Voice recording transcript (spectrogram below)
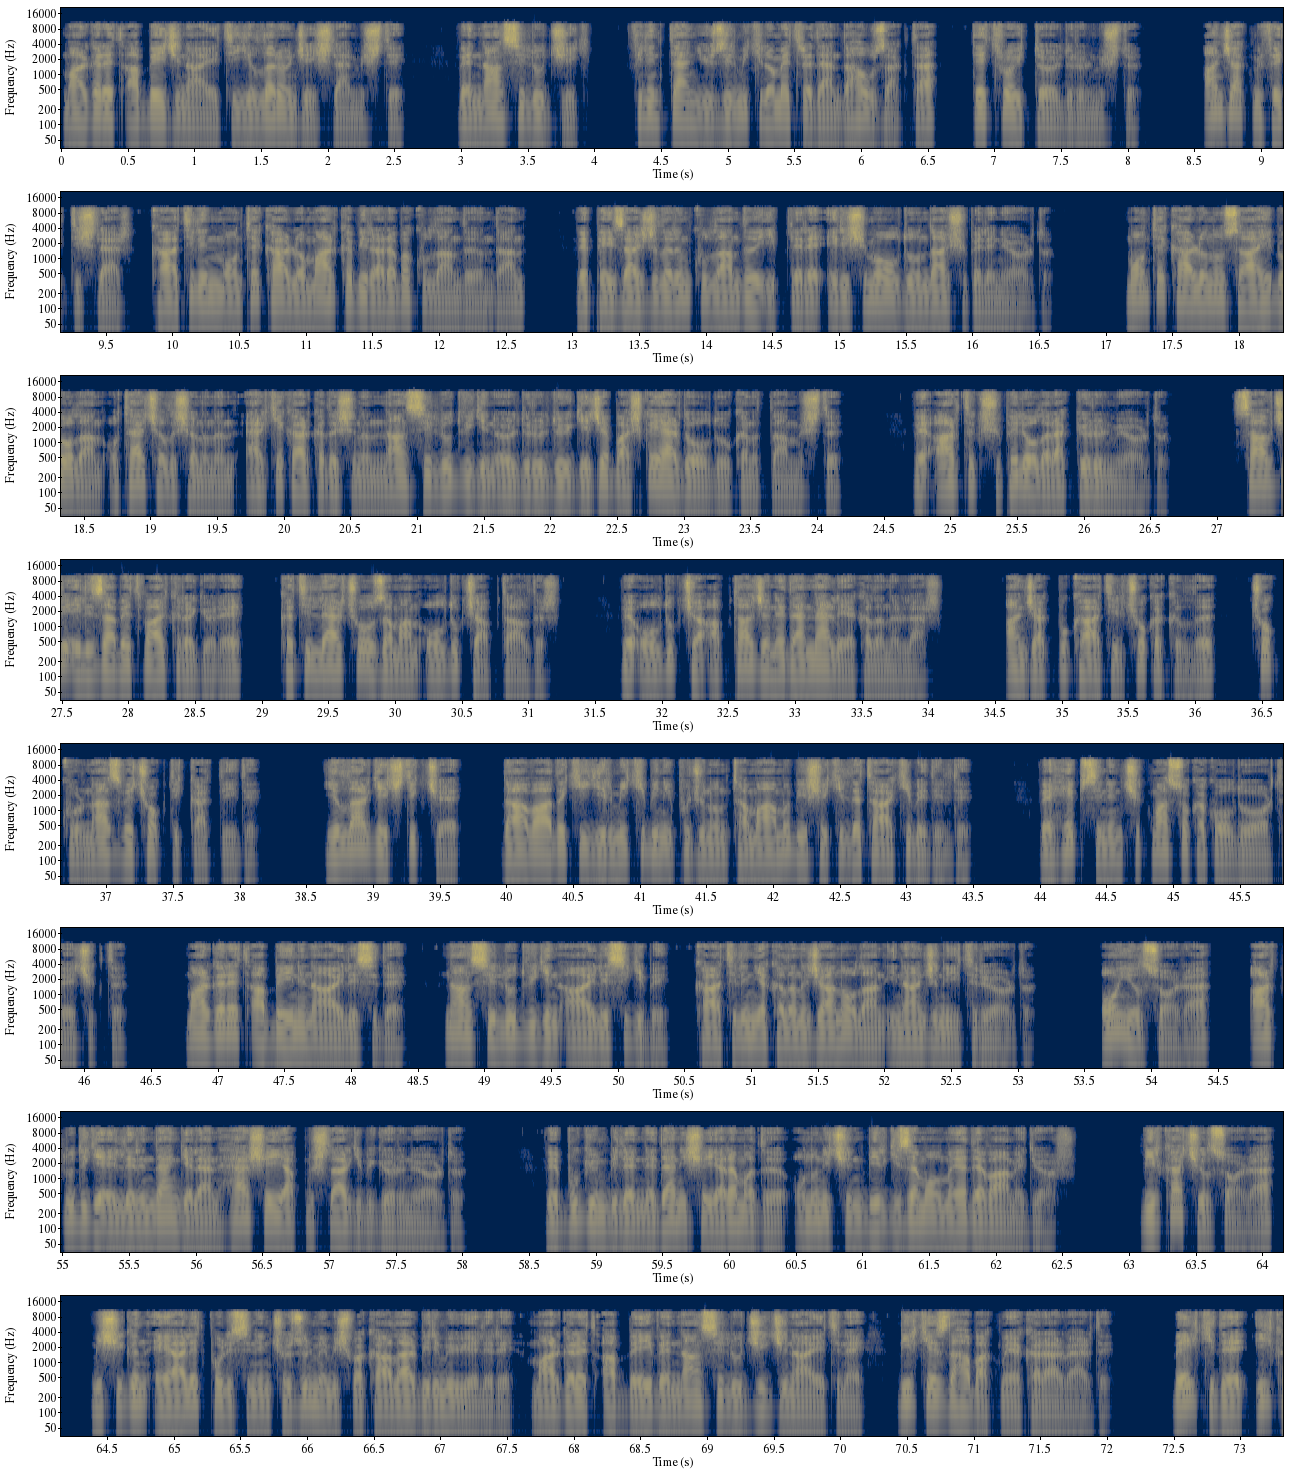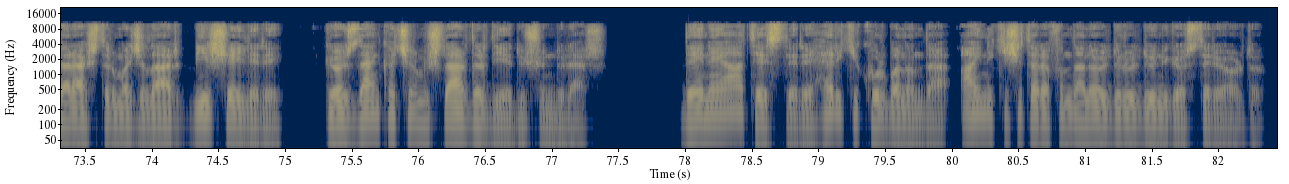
Margaret Abbey cinayeti yıllar önce işlenmişti ve Nancy Ludwig, Flint'ten 120 kilometreden daha uzakta, Detroit'te öldürülmüştü. Ancak müfettişler, katilin Monte Carlo marka bir araba kullandığından ve peyzajcıların kullandığı iplere erişimi olduğundan şüpheleniyordu. Monte Carlo'nun sahibi olan otel çalışanının erkek arkadaşının Nancy Ludwig'in öldürüldüğü gece başka yerde olduğu kanıtlanmıştı ve artık şüpheli olarak görülmüyordu. Savcı Elizabeth Walker'a göre, katiller çoğu zaman oldukça aptaldır ve oldukça aptalca nedenlerle yakalanırlar. Ancak bu katil çok akıllı, çok kurnaz ve çok dikkatliydi. Yıllar geçtikçe, davadaki 22 bin ipucunun tamamı bir şekilde takip edildi ve hepsinin çıkmaz sokak olduğu ortaya çıktı. Margaret Abbey'nin ailesi de, Nancy Ludwig'in ailesi gibi, katilin yakalanacağına olan inancını yitiriyordu. 10 yıl sonra, Art Ludwig'e ellerinden gelen her şeyi yapmışlar gibi görünüyordu. Ve bugün bile neden işe yaramadığı onun için bir gizem olmaya devam ediyor. Birkaç yıl sonra, Michigan Eyalet Polisi'nin çözülmemiş vakalar birimi üyeleri Margaret Abbey ve Nancy Ludwig cinayetine bir kez daha bakmaya karar verdi. Belki de ilk araştırmacılar bir şeyleri gözden kaçırmışlardır diye düşündüler. DNA testleri her iki kurbanın da aynı kişi tarafından öldürüldüğünü gösteriyordu.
